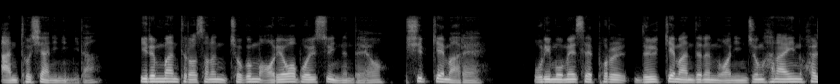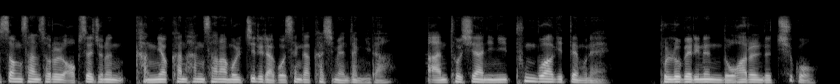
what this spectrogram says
안토시아닌입니다. 이름만 들어서는 조금 어려워 보일 수 있는데요. 쉽게 말해, 우리 몸의 세포를 늙게 만드는 원인 중 하나인 활성산소를 없애주는 강력한 항산화 물질이라고 생각하시면 됩니다. 안토시아닌이 풍부하기 때문에 블루베리는 노화를 늦추고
